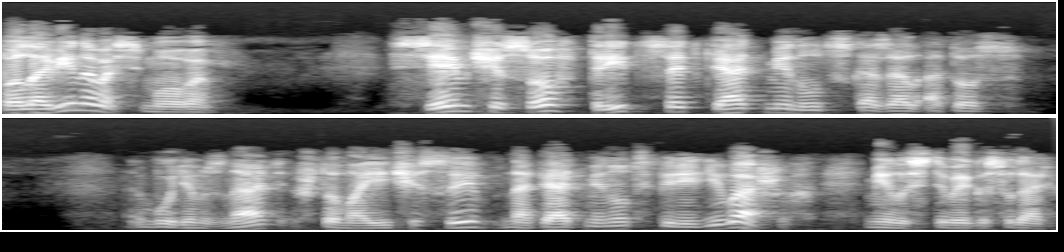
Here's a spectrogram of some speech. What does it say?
«Половина восьмого». «Семь часов тридцать пять минут», — сказал Атос. «Будем знать, что мои часы на пять минут впереди ваших, милостивый государь».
